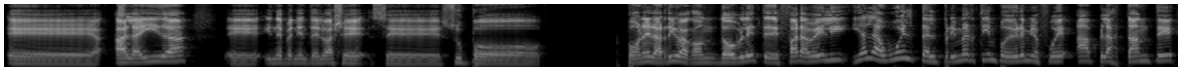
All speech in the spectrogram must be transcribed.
Eh, a la ida, eh, Independiente del Valle se supo poner arriba con doblete de Farabelli y a la vuelta el primer tiempo de Gremio fue aplastante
